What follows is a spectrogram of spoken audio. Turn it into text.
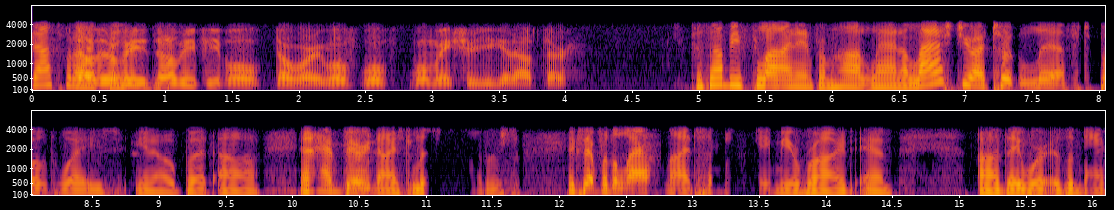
That's what no, I'm there'll be there'll be people. Don't worry. We'll we'll we'll make sure you get out there. Because I'll be flying in from Hotlanta. Last year I took Lyft both ways, you know, but uh and I had very nice Lyft drivers. Except for the last night somebody gave me a ride and uh they were it was a nice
